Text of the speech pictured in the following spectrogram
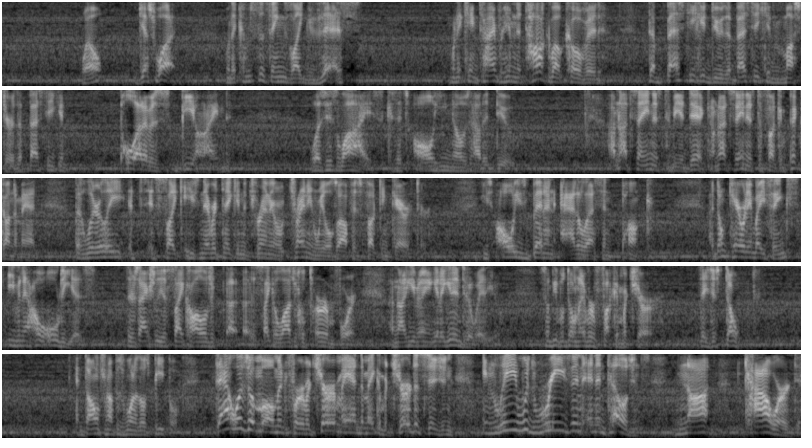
well, guess what? When it comes to things like this, when it came time for him to talk about COVID, the best he could do, the best he could muster, the best he could pull out of his behind was his lies, because it's all he knows how to do. I'm not saying this to be a dick. I'm not saying this to fucking pick on the man. But literally, it's, it's like he's never taken the training, training wheels off his fucking character. He's always been an adolescent punk. I don't care what anybody thinks, even how old he is. There's actually a, psychologi- a psychological term for it. I'm not even going to get into it with you. Some people don't ever fucking mature. They just don't. And Donald Trump is one of those people. That was a moment for a mature man to make a mature decision and leave with reason and intelligence, not coward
